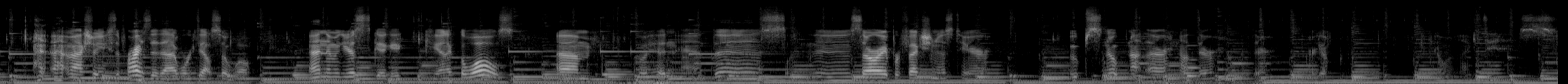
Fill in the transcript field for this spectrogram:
I'm actually surprised that that worked out so well. And then we can just connect the walls. Um, go ahead and add this, like this. Sorry, perfectionist here. Oops, nope, not there, not there, not there. There we go. Going this.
